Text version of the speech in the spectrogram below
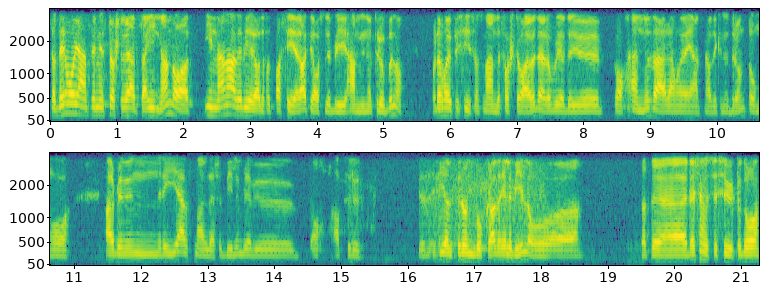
Så det var egentligen min största rädsla innan då, att innan alla bilar hade fått passera att jag skulle bli hamna i något trubbel då. Och det var ju precis vad som hände första varvet där. Då blev det ju ja, ännu värre än vad jag egentligen hade kunnat drömt om. Och det blev en rejäl smäll där, så bilen blev ju ja, absolut helt rundbokad, hela bilen. Och, så att det, det kändes ju surt. Och då,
